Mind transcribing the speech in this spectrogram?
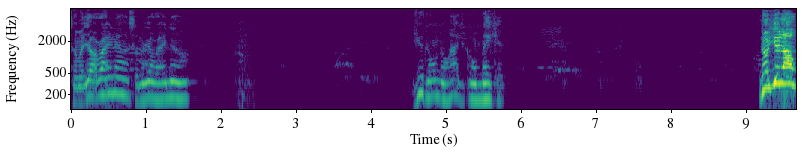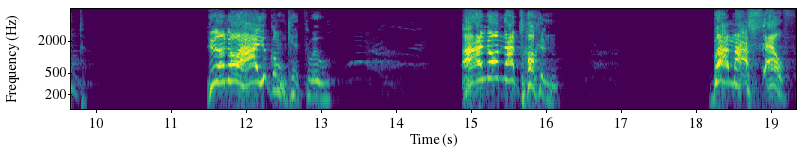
Some of y'all right now, some of y'all right now, you don't know how you're going to make it. No, you don't. You don't know how you're going to get through. I know I'm not talking by myself.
